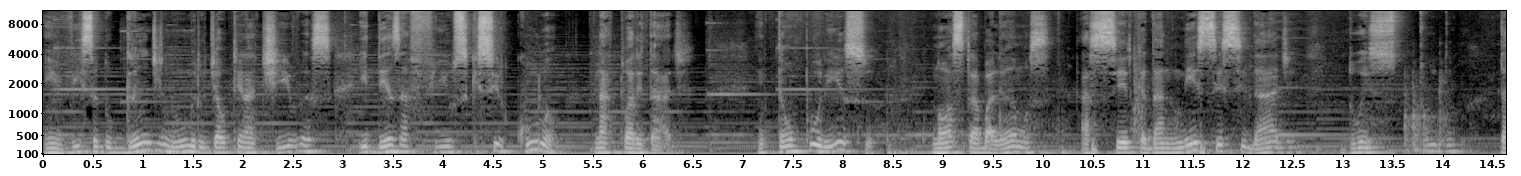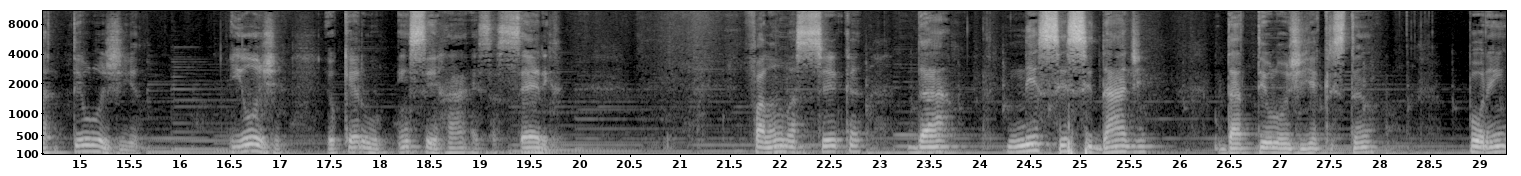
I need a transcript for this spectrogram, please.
em vista do grande número de alternativas e desafios que circulam na atualidade. Então, por isso, nós trabalhamos acerca da necessidade do estudo da teologia. E hoje eu quero encerrar essa série falando acerca da necessidade da teologia cristã, porém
